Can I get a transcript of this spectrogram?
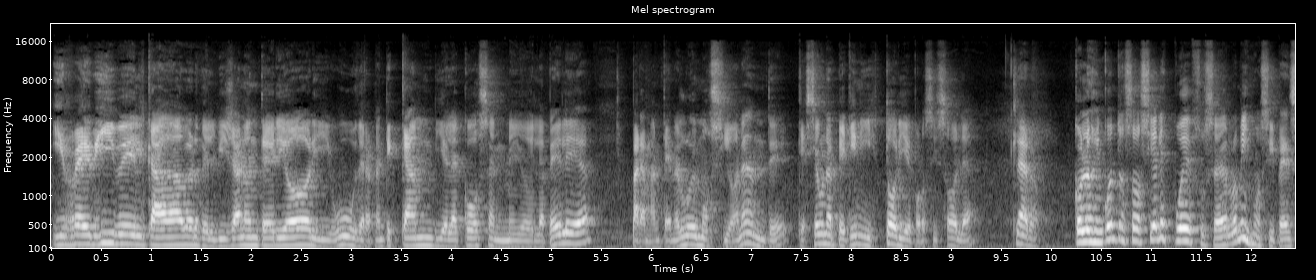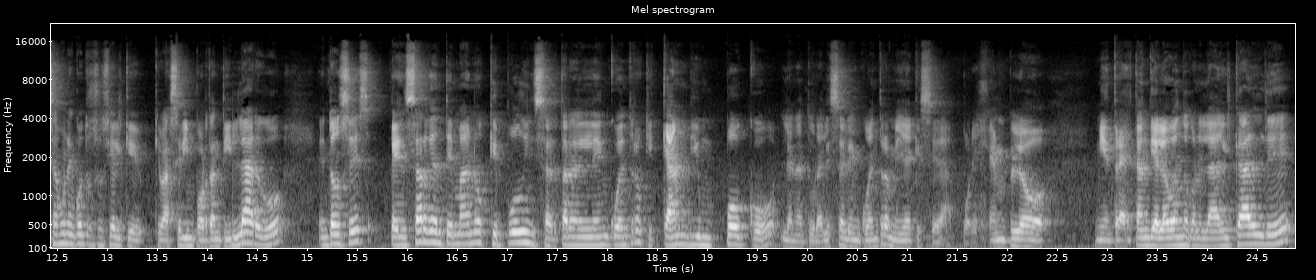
y revive el cadáver del villano anterior y uh, de repente cambia la cosa en medio de la pelea para mantenerlo emocionante, que sea una pequeña historia por sí sola. Claro. Con los encuentros sociales puede suceder lo mismo. Si pensás un encuentro social que, que va a ser importante y largo, entonces pensar de antemano qué puedo insertar en el encuentro que cambie un poco la naturaleza del encuentro a medida que se da. Por ejemplo, mientras están dialogando con el alcalde,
